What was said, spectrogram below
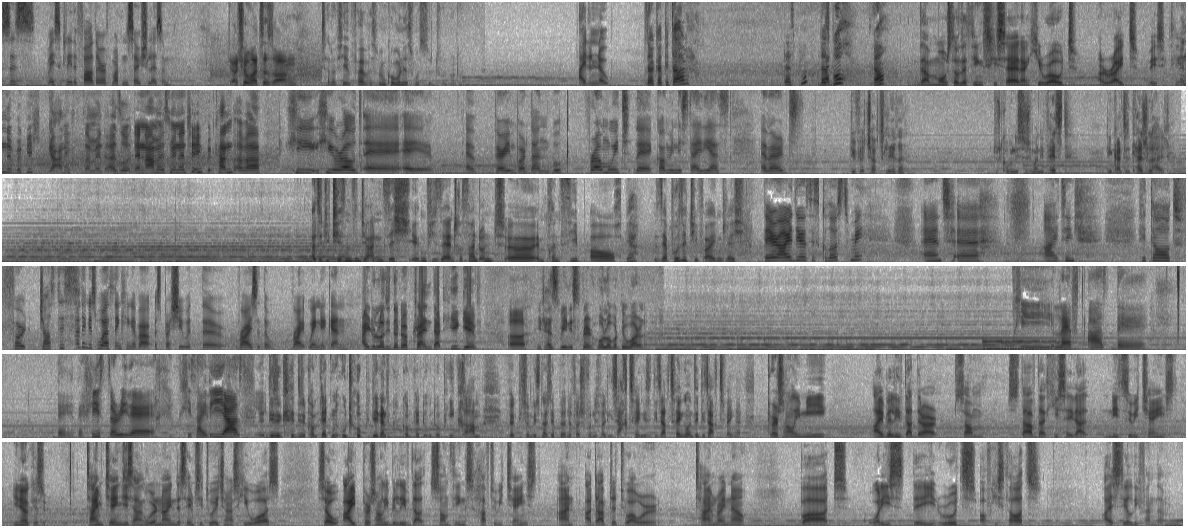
Marx is basically the father of modern socialism. Der hat schon was zu sagen. Das hat auf jeden Fall was mit dem Kommunismus zu tun, oder? I don't know. Der Kapital? Das Buch? Das Buch? Ja. That most of the things he said and he wrote are right, basically. Ich finde wirklich gar nichts damit. Also der Name ist mir natürlich bekannt, aber he he wrote a, a, a very important book from which the communist ideas emerged. Die Wirtschaftslehre, das kommunistische Manifest, den ganzen Kerschel halt. Also die Thesen sind ja an sich irgendwie sehr interessant und äh, im Prinzip auch ja, sehr positiv eigentlich. Their ideas is close to me and uh, I think he taught for justice. I think it's worth thinking about, especially with the rise of the right wing again. Ideology, the doctrine that he gave, uh, it has been spread all over the world. He left us the the, the history, the, his ideas. Diese, diese kompletten Utopie, der ganze komplette Utopiekram wirklich so ein bisschen aus der Birne verschwunden ist, weil die Sachzwänge sind die Sachzwänge und sind die Sachzwänge. Personally, me, I believe that there are some stuff that he said that needs to be changed. You know, because time changes and we're not in the same situation as he was. So I personally believe that some things have to be changed and adapted to our time right now. But what is the roots of his thoughts, I still defend them.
